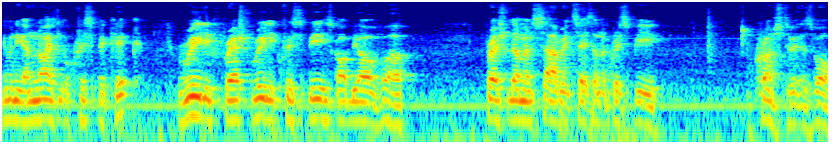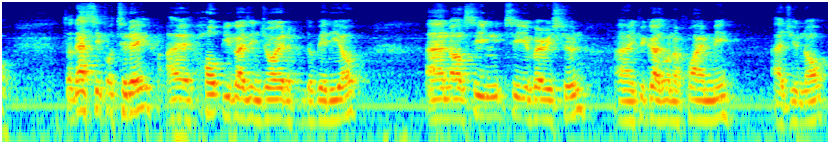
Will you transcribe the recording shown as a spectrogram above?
giving it a nice little crispy kick. Really fresh, really crispy. It's got a bit of uh, fresh lemon sour taste and a crispy crunch to it as well. So that's it for today. I hope you guys enjoyed the video and I'll see, see you very soon. Uh, if you guys want to find me, as you know,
